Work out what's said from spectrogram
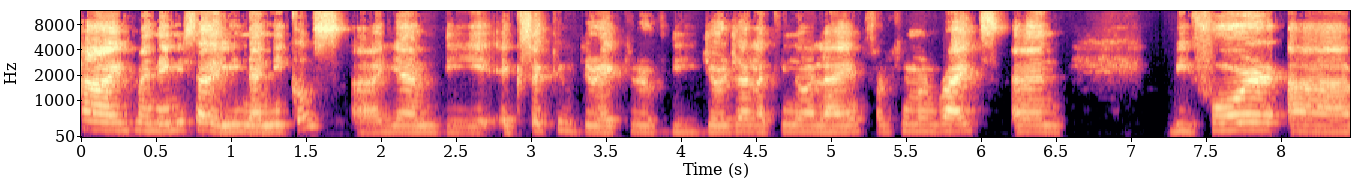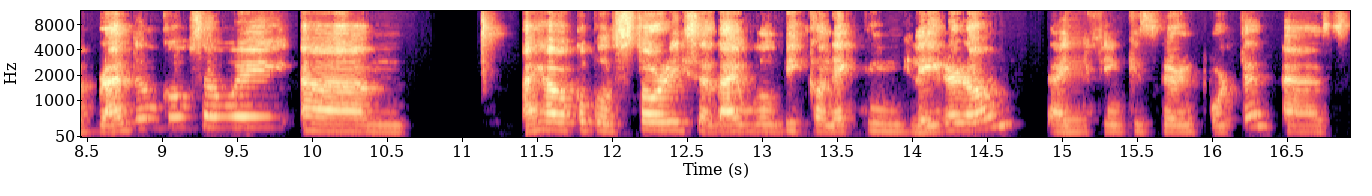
hi, my name is Adelina Nicholls. I am the Executive Director of the Georgia Latino Alliance for Human Rights. And before uh, Brandon goes away, um, I have a couple of stories that I will be connecting later on. I think is very important as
